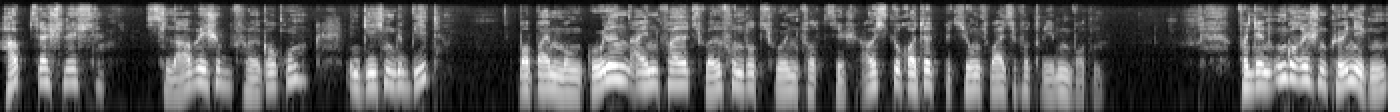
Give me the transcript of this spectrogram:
hauptsächlich slawische Bevölkerung in diesem Gebiet war beim Mongoleneinfall 1242 ausgerottet bzw. vertrieben worden. Von den ungarischen Königen,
